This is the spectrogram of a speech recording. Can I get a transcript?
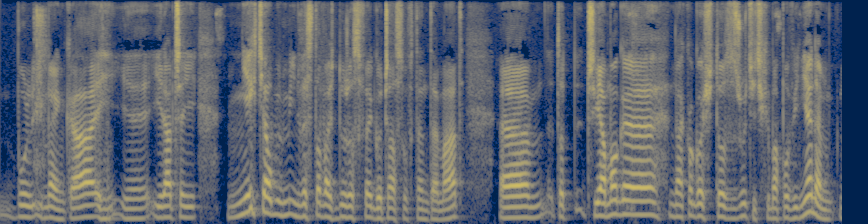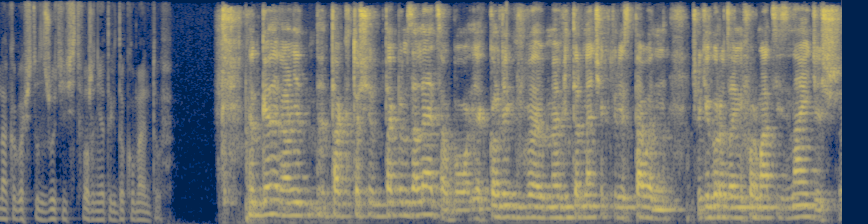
ból i męka i, i raczej nie chciałbym inwestować dużo swojego czasu w ten temat. To czy ja mogę na kogoś to zrzucić? Chyba powinienem na kogoś to zrzucić, stworzenie tych dokumentów. Generalnie tak, to się, tak bym zalecał, bo jakkolwiek w, w internecie, który jest pełen wszelkiego rodzaju informacji, znajdziesz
